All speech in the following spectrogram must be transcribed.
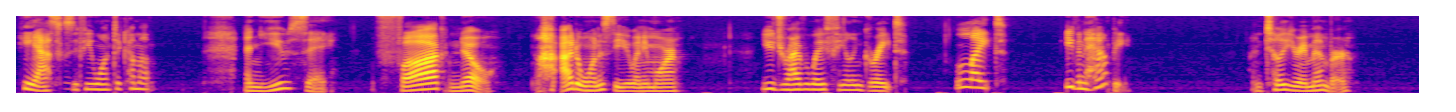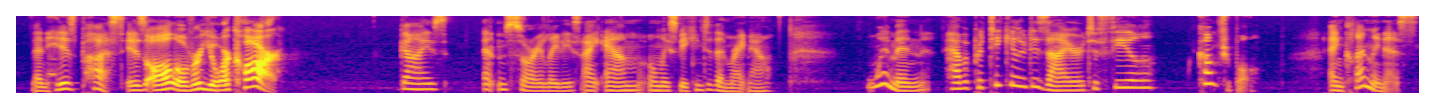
He asks if you want to come up, and you say, Fuck no, I don't want to see you anymore. You drive away feeling great, light, even happy until you remember that his pus is all over your car. Guys, and sorry, ladies, I am only speaking to them right now. Women have a particular desire to feel comfortable, and cleanliness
